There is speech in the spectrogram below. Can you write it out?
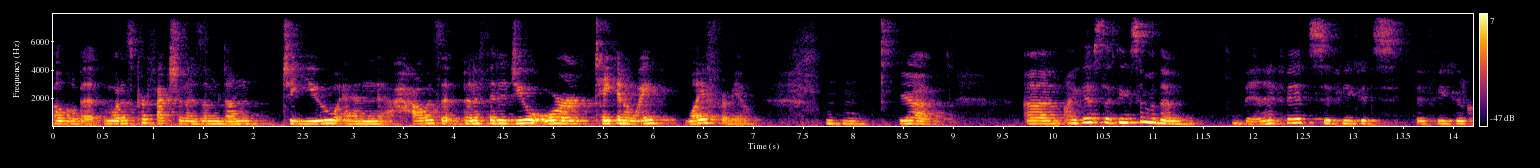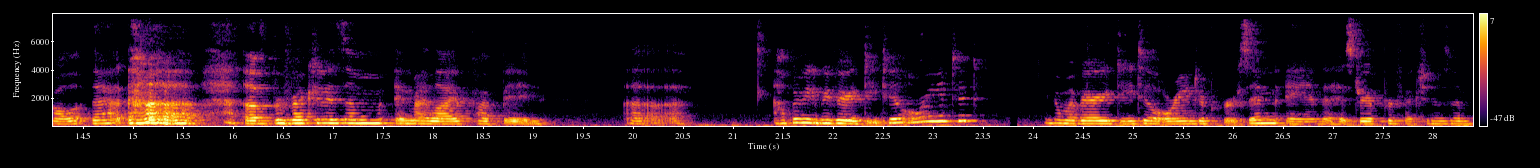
a little bit. What has perfectionism done to you, and how has it benefited you or taken away life from you? Mm-hmm. Yeah, um, I guess I think some of the benefits, if you could, if you could call it that, of perfectionism in my life have been uh, helping me to be very detail oriented I think I'm a very detail oriented person, and the history of perfectionism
